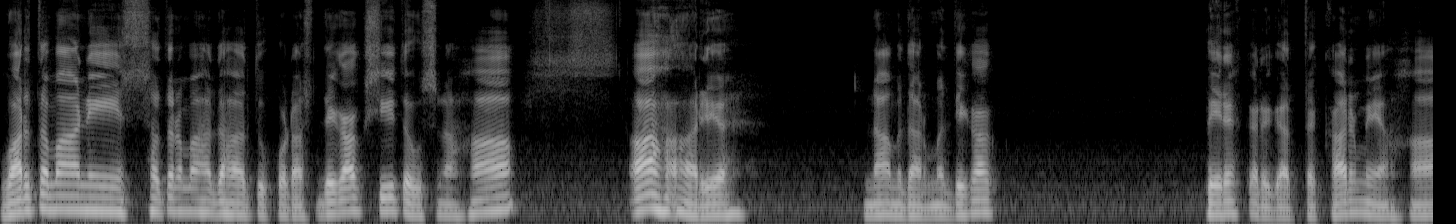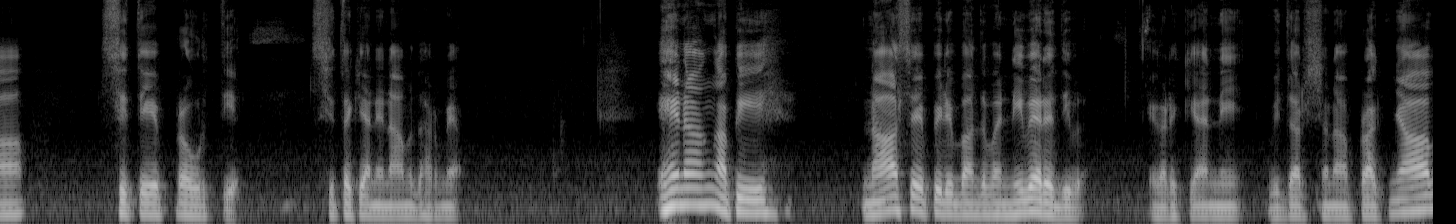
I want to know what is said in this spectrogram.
වර්තමානයේ සතර මහා ධාතු කොටස් දෙකක් සීත උෂ්ණ හා ආහාරය නාම ධර්ම දෙකක් පෙර කරගත්ත කර්මය හා සිතේ ප්‍රවෘත්තිය. සිත කියන්නේ නාම ධර්මයක්. එහෙනම් අපි නාසය පිළිබඳව නිවැරදිව ඒකට කියන්නේ විදර්ශනා ප්‍රඥාව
